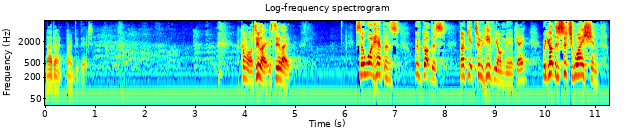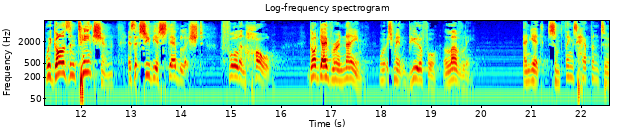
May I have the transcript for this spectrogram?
No, don't don't do that. Come on, too late. It's too late. So what happens? We've got this. Don't get too heavy on me, okay? We've got this situation where God's intention is that she be established, full and whole. God gave her a name, which meant beautiful, lovely. And yet, some things happened to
